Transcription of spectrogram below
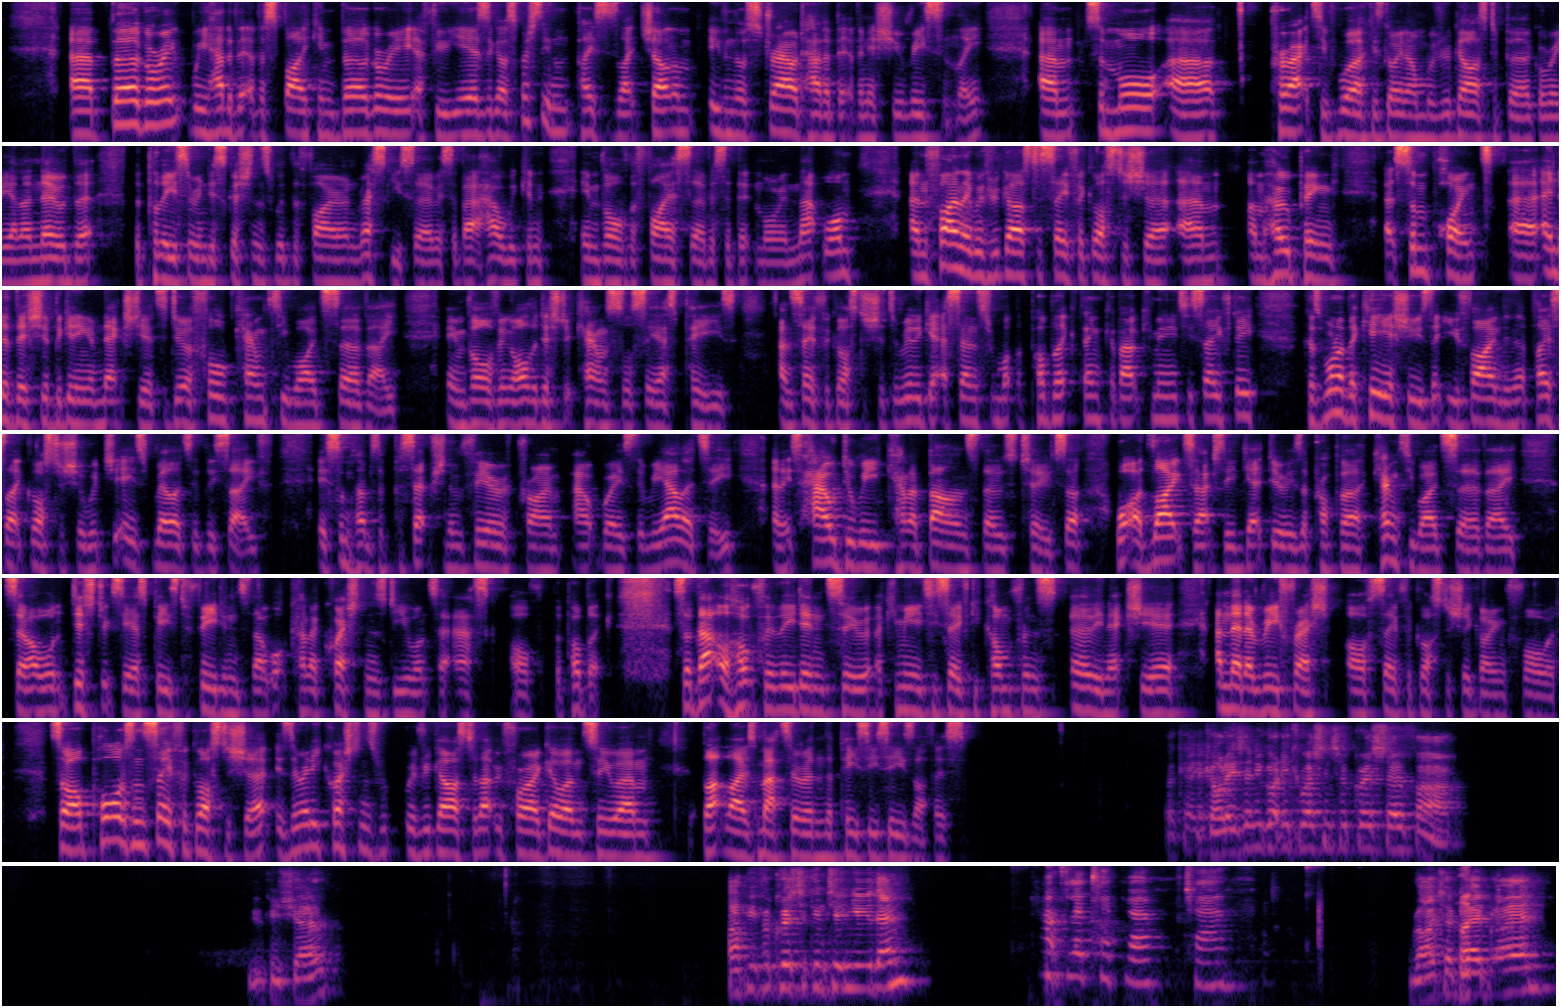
uh, burglary, we had a bit of a spike in burglary a few years ago, especially in places like Cheltenham, even though Stroud had a bit of an issue recently. Um, some more uh, proactive work is going on with regards to burglary. And I know that the police are in discussions with the fire and rescue service about how we can involve the fire service a bit more in that one. And finally, with regards to Safer Gloucestershire, um, I'm hoping at some point, uh, end of this year, beginning of next year, to do a full county-wide survey involving all the district council CSPs and Safer Gloucestershire to really get a sense from what the public think about community safety. Because one of the key issues that you find in a place like Gloucestershire, which is relatively safe, is sometimes the perception and fear of crime outweighs the reality. And it's how do we kind of balance those two? So what I'd like to actually get do is a proper county-wide survey. So I want district CSPs to feed into that. What kind of questions do you want to ask of the public? So that will hopefully lead into a community safety conference early next year and then a refresh of Safer Gloucestershire going forward. So I'll pause and Safer Gloucestershire. Is there any questions with regards to that before I go on to um, Black Lives Matter and the PCC's office? Okay, colleagues, any got any questions for Chris so far? You can show. Happy for Chris to continue then? Councillor Tipper, Chair. Right, okay, Brian.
